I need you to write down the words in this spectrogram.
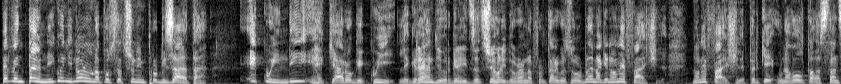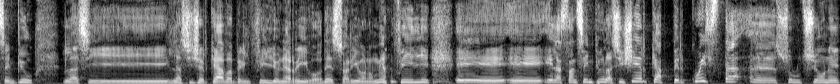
per vent'anni quindi non una postazione improvvisata E quindi è chiaro che qui le grandi organizzazioni dovranno affrontare questo problema che non è facile. Non è facile perché una volta la stanza in più la si, la si cercava per il figlio in arrivo, adesso arrivano meno figli e, e, e la stanza in più la si cerca per questa eh, soluzione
